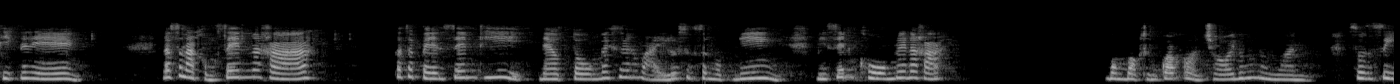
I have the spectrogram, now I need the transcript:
พริกนั่นเอง ลักษณะของเส้นนะคะ ก็จะเป็นเส้นที่แนวตรงไม่เคลื่อนไหวรู้สึกสงบนิ่ง มีเส้นโค้งด้วยนะคะ บ่งบอกถึงความอ่อนช้อยนุ่มนวลส่วนสี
